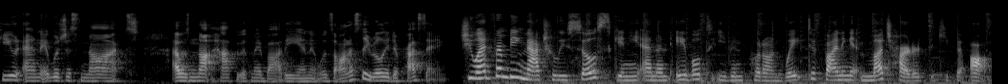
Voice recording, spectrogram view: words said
cute and it was just not I was not happy with my body and it was honestly really depressing. She went from being naturally so skinny and unable to even put on weight to finding it much harder to keep it off.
